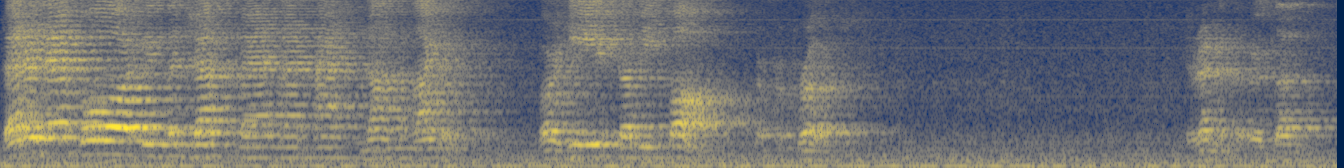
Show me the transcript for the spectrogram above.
Better therefore is the just man that hath none idols, for he shall be far from reproach. The first lesson.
